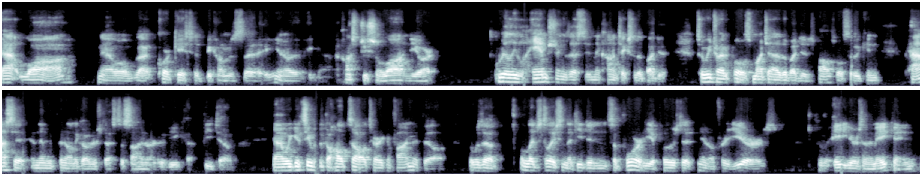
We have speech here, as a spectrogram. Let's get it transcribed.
that law now that court case becomes a, you know a constitutional law in New York really hamstrings us in the context of the budget. So we try to pull as much out of the budget as possible so we can pass it, and then we put it on the governor's desk to sign or to veto. And we can see with the halt solitary confinement bill, it was a, a legislation that he didn't support. He opposed it, you know, for years, so eight years in the making.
